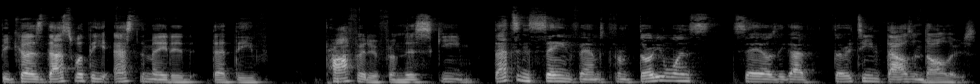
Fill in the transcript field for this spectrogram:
because that's what they estimated that they've profited from this scheme. That's insane, fam. From 31 sales, they got $13,000.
